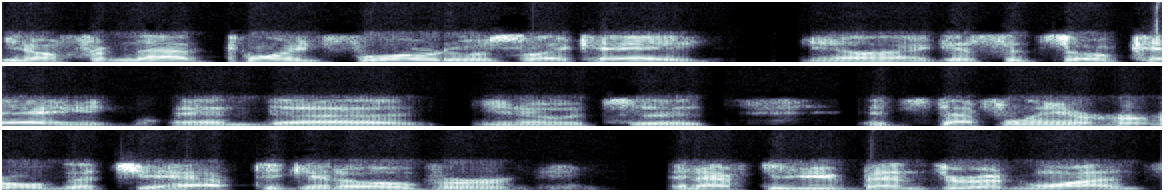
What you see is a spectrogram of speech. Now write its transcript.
you know, from that point forward, it was like, hey, you know, I guess it's okay. And, uh, you know, it's a, it's definitely a hurdle that you have to get over. And after you've been through it once,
